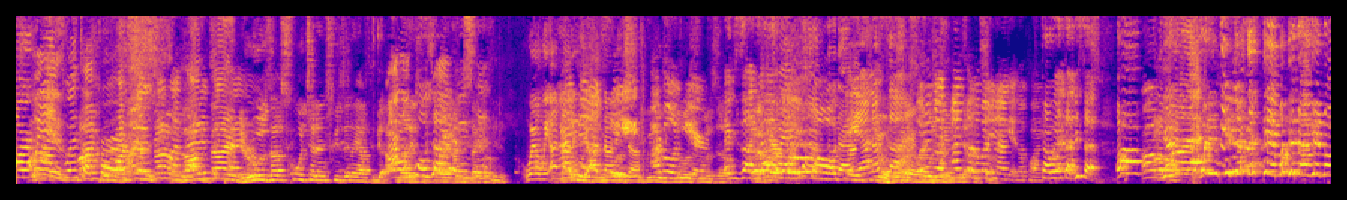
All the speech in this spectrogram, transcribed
our hands went up first. Long time. The rules of school challenge quiz, you know, you have to be acknowledged before you answer. Well, we acknowledge it, acknowledge it. We I use don't those hear. rules. Exactly. That's why you know that. Understand? So you just answer, nobody not get no point. Can we at this? Oh, oh you know that when the teacher says stay, but they not get no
